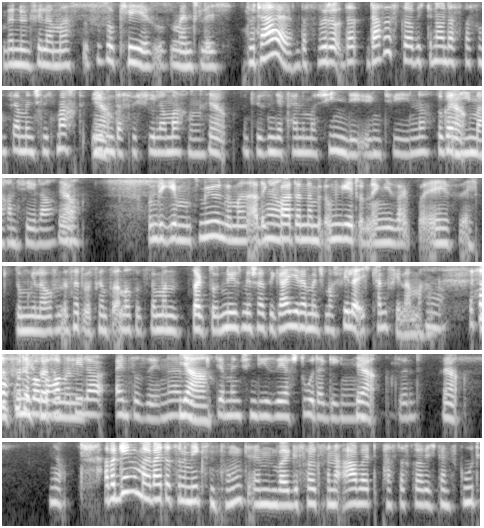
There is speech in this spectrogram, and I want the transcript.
Wenn du einen Fehler machst, es ist okay, es ist menschlich. Total. Das würde, da- das ist, glaube ich, genau das, was uns ja menschlich macht. Eben, dass wir Fehler machen. Ja. Und wir sind ja keine Maschinen, die irgendwie, ne? Sogar die machen Fehler. Ja. Und wir geben uns Mühe, und wenn man adäquat dann damit umgeht und irgendwie sagt, so, ey, ist echt dumm gelaufen, ist halt was ganz anderes, als wenn man sagt, so, nö, ist mir scheißegal, jeder Mensch macht Fehler, ich kann Fehler machen. Ja. Ist Das auch gut, aber überhaupt man- Fehler einzusehen. Ne? Also Ja. Es gibt ja Menschen, die sehr stur dagegen Ja. sind. Ja. Ja. Aber gehen wir mal weiter zu dem nächsten Punkt, ähm, weil gefolgt von der Arbeit passt das, glaube ich, ganz gut,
